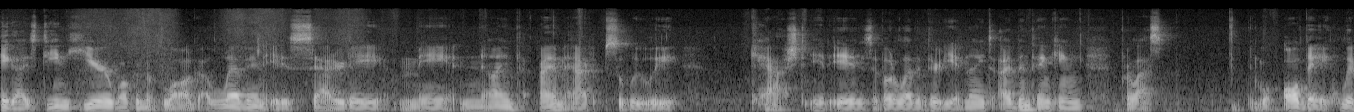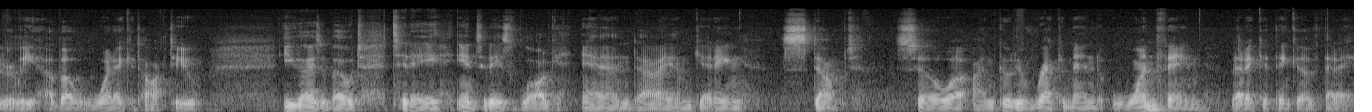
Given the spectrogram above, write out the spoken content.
Hey guys, Dean here. Welcome to vlog 11. It is Saturday, May 9th. I am absolutely cashed. It is about 11:30 at night. I've been thinking for last well, all day literally about what I could talk to you guys about today in today's vlog, and I am getting stumped. So uh, I'm going to recommend one thing that I could think of that I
